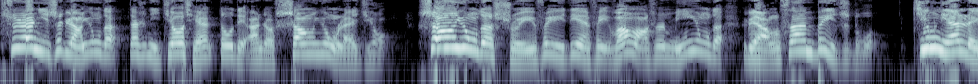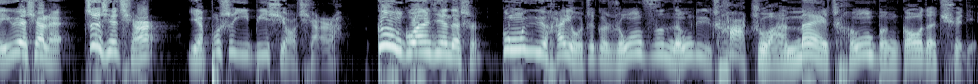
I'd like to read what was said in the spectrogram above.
虽然你是两用的，但是你交钱都得按照商用来交。商用的水费电费往往是民用的两三倍之多。经年累月下来，这些钱儿也不是一笔小钱儿啊。更关键的是，公寓还有这个融资能力差、转卖成本高的缺点。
